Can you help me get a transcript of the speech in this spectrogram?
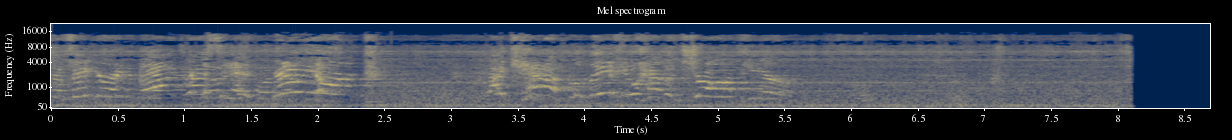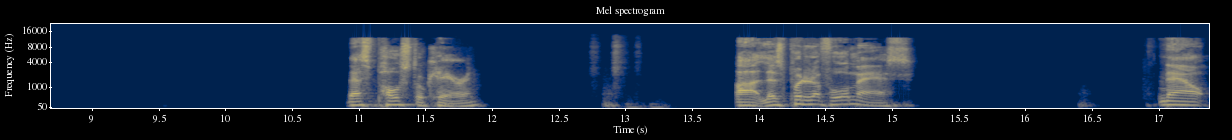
to figure out an address in New York! I cannot believe you have a job here! That's postal Karen. Uh, let's put it up for a mass. Now,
